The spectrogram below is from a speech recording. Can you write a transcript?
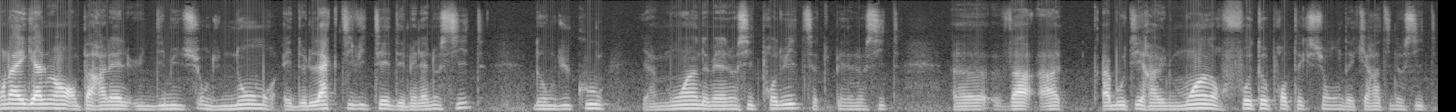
On a également en parallèle une diminution du nombre et de l'activité des mélanocytes. Donc du coup, il y a moins de mélanocytes produites. Cette mélanocyte euh, va aboutir à une moindre photoprotection des kératinocytes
